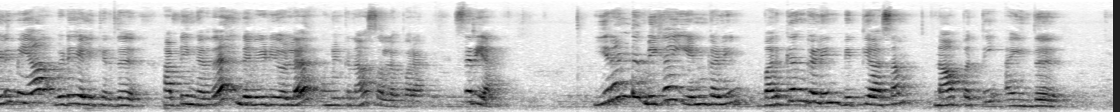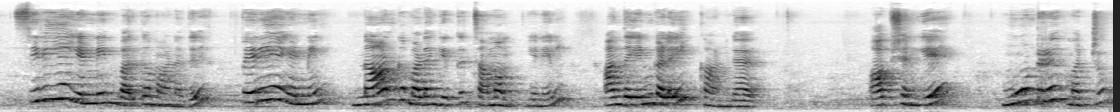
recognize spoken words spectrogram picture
எளிமையா விடையளிக்கிறது அப்படிங்கறத இந்த வீடியோல உங்களுக்கு நான் சொல்ல போறேன். சரியா? இரண்டு மிகை எண்களின் வர்க்கங்களின் வித்தியாசம் நாற்பத்தி ஐந்து. சிறிய எண்ணின் வர்க்கமானது பெரிய எண்ணின் நான்கு மடங்கிற்கு சமம் எனில் அந்த எண்களை காண்க. ஆப்ஷன் ஏ மூன்று மற்றும்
